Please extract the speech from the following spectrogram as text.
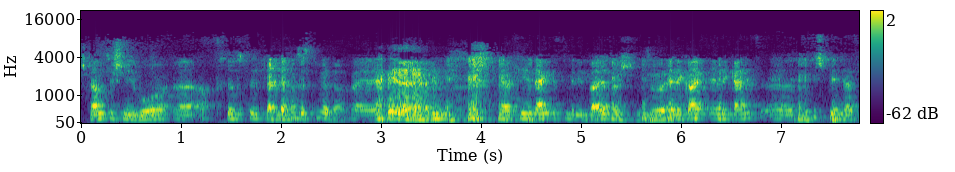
Stammtischniveau äh, abdriftet. Vielleicht dafür bist du ja da. Weil, ja, vielen Dank, dass du mir den Ball so, so elegant, elegant äh, zugespielt hast.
